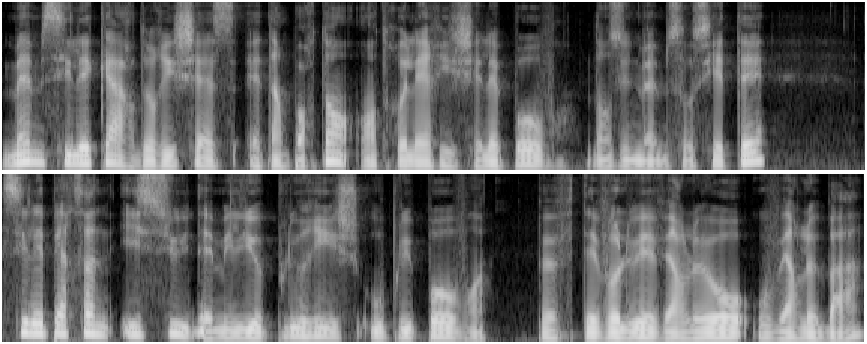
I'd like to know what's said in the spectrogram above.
même si l'écart de richesse est important entre les riches et les pauvres dans une même société, si les personnes issues des milieux plus riches ou plus pauvres peuvent évoluer vers le haut ou vers le bas,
